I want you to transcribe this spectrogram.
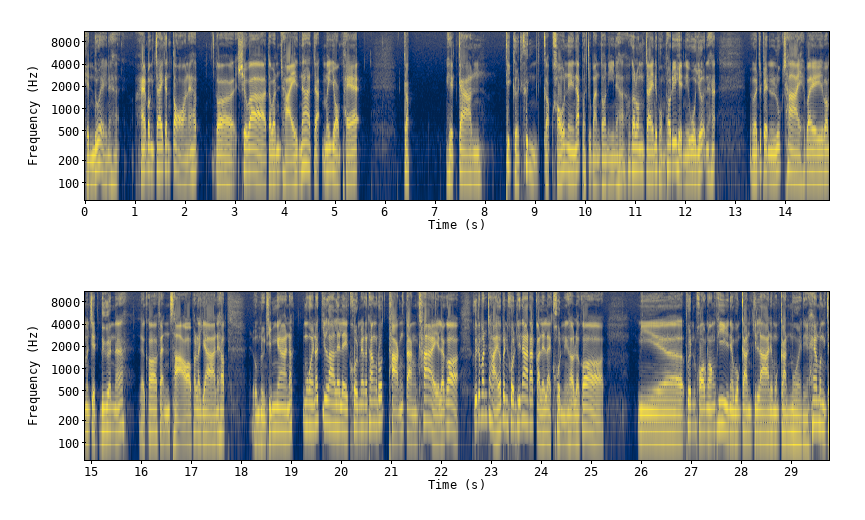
เห็นด้วยนะฮะให้บังใจกันต่อนะครับ ก็เชื่อว่าตะวันฉายน่าจะไม่ยอมแพ้กับเหตุการณ์ที่เกิดขึ้นกับเขาในณปัจจุบันตอนนี้นะฮะเพราะกำลังใจในผมเท่าที่เห็นในโวเยอะนะฮะ ว่าจะเป็นลูกชายวัยประมาณเจ็ดเดือนนะแล้วก็แฟนสาวภรรยานะครับรวมถึงทีมงานนักมวยนักกีฬาหลายๆคนแม้กระทั่งรถถังต่างค่าย แล้วก็คือตะวันฉายก็เป็นคนที่น่ารักกับหลาย ๆ คนนะครับแล้วก็มีเพื่อนพ้องน้องพี่ในวงการกีฬาในวงการมวยเนี่ยให้กำลังใจ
